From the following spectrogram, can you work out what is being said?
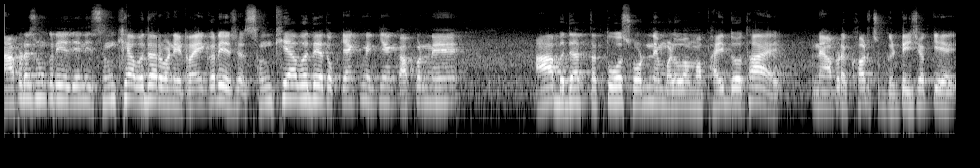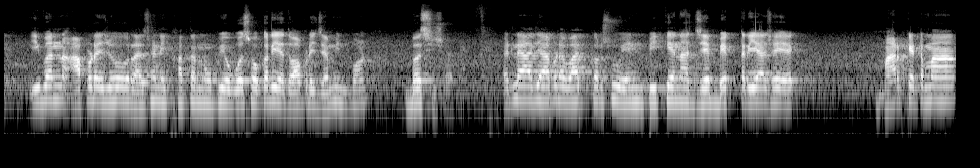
આપણે શું કરીએ છીએ? એની સંખ્યા વધારવાની ટ્રાય કરીએ છીએ. સંખ્યા વધે તો ક્યાંક ને ક્યાંક આપણને આ બધા તત્વો છોડને મળવામાં ફાયદો થાય. અને આપણે ખર્ચ ઘટી શકીએ. ઇવન આપણે જો રાસાયણિક ખાતરનો ઉપયોગ ઓછો કરીએ તો આપણી જમીન પણ બચી શકે. એટલે આજે આપણે વાત કરશું એનપીકેના જે બેક્ટેરિયા છે, એ માર્કેટમાં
